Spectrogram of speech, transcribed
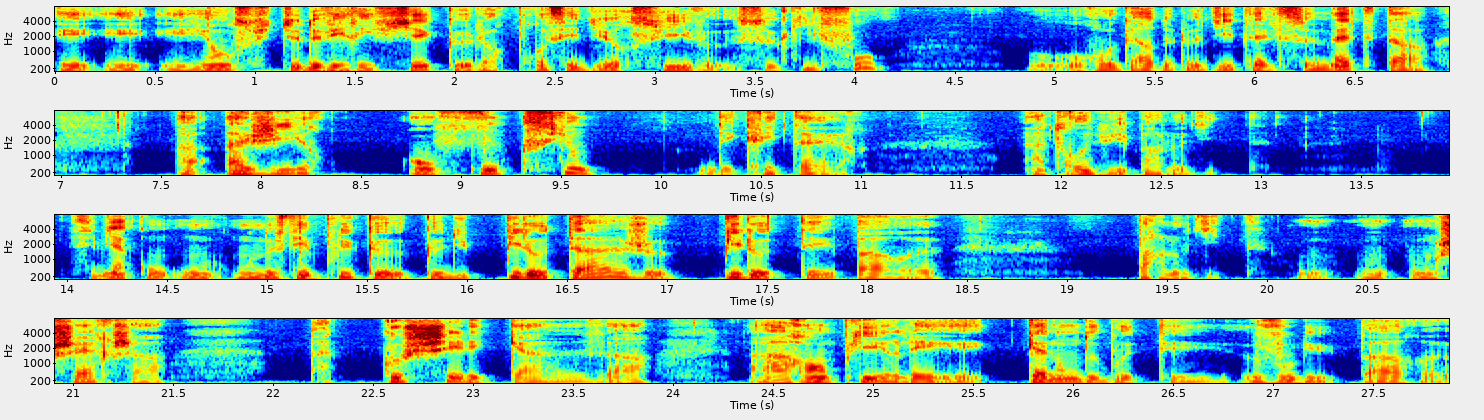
et, ensuite de vérifier que leurs procédures suivent ce qu'il faut au, regard de l'audit, elles se mettent à, agir en fonction des critères introduits par l'audit. C'est bien qu'on ne fait plus que, du pilotage piloté par, euh, par l'audit on, cherche à, cocher les cases, à, remplir les canons de beauté voulus par euh,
